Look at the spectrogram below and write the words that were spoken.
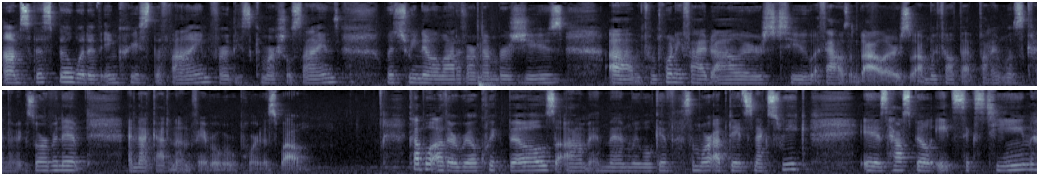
Um, so this bill would have increased the fine for these commercial signs, which we know a lot of our members use, um, from $25 to $1,000. Um, we felt that fine was kind of exorbitant, and that got an unfavorable report as well. A couple other real quick bills, um, and then we will give some more updates next week. Is House Bill 816.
